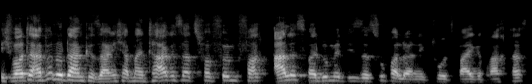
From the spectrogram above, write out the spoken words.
Ich wollte einfach nur Danke sagen. Ich habe meinen Tagessatz verfünffacht, alles, weil du mir diese Super Learning Tools beigebracht hast.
